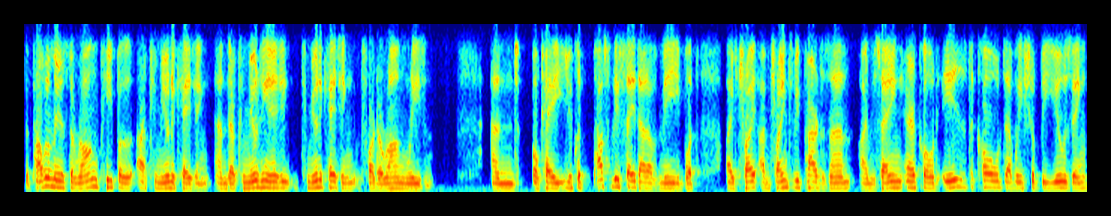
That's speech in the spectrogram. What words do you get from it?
The problem is the wrong people are communicating and they're communicating communicating for the wrong reason. And okay, you could possibly say that of me, but I've tried. I'm trying to be partisan. I'm saying Eircode is the code that we should be using.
